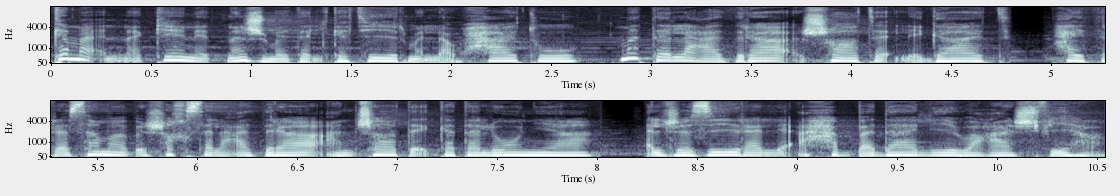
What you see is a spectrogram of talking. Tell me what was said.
كما أن كانت نجمة الكثير من لوحاته مثل عذراء شاطئ ليغات حيث رسمها بشخص العذراء عن شاطئ كتالونيا الجزيرة اللي أحب دالي وعاش فيها.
